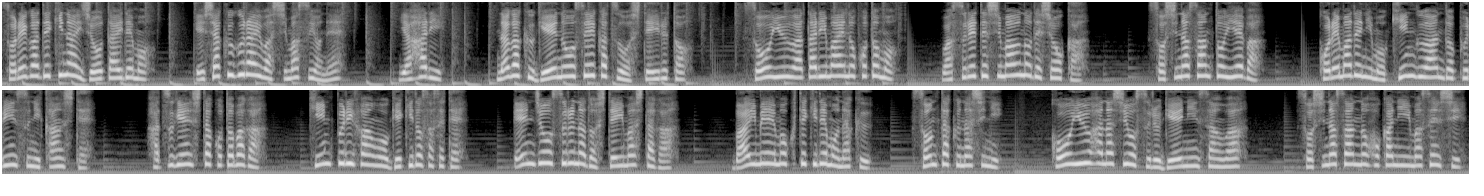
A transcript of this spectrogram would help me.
それができない状態でも会釈ぐらいはしますよね。やはり長く芸能生活をしているとそういう当たり前のことも忘れてしまうのでしょうか。粗品さんといえばこれまでにもキングプリンスに関して発言した言葉がキンプリファンを激怒させて炎上するなどしていましたが売名目的でもなく忖度なしにこういう話をする芸人さんは粗品さんの他にいませんし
